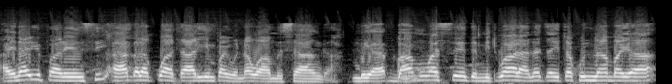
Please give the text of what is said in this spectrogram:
Alina referensi ayagala kukwata alimpa yonna wamusanga bamuwa sente mitwalo ana zayita ku namba ya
